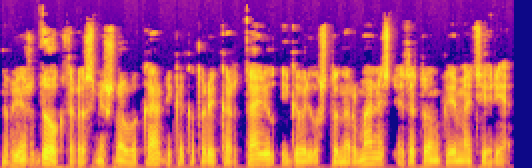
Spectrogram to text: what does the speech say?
Например, доктора, смешного карлика, который картавил и говорил, что нормальность — это тонкая материя.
